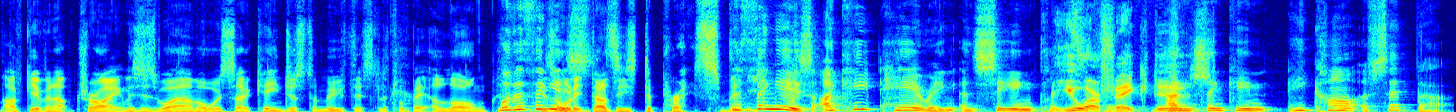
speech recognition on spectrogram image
I've given up trying. This is why I'm always so keen just to move this little bit along. Well, the thing is, all it does is depress me. The thing is, I keep hearing and seeing clips. You of are him fake And thinking he can't have said that.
